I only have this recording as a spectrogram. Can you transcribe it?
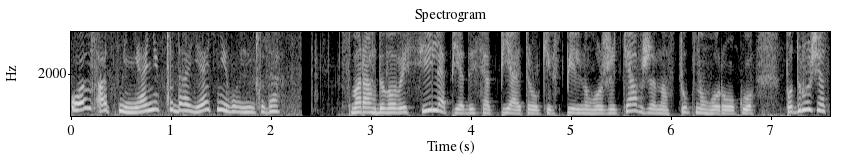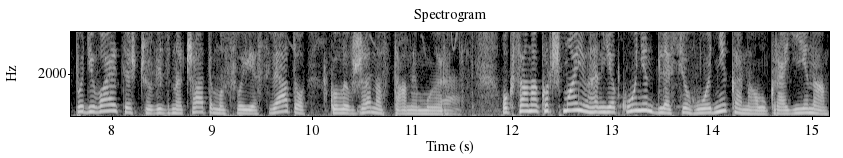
Он от меня никуда, я от него никуда. Смарагдове весілля 55 років спільного життя вже наступного року. Подружжя сподівається, що відзначатиме своє свято, коли вже настане мир. Оксана Корчма, Євген Якунін для сьогодні. Канал Україна.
